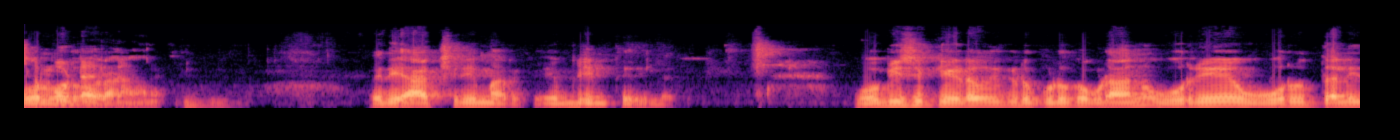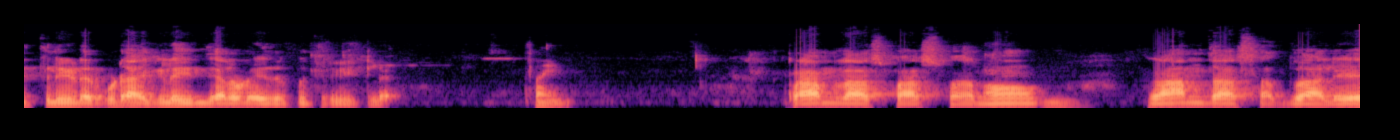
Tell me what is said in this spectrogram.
தோல் கொடுக்குறாங்க. பெரிய ஆச்சரியமா இருக்கு. எப்படின்னு தெரியல. ஓபிசிக்கு இடஒதுக்கீடு கொடுக்கக்கூடாதுன்னு ஒரே ஒரு தலித் லீடர் கூட அகில இந்திய அளவில் எதிர்ப்பு தெரிவிக்கல. ராம்தாஸ் பாஸ்வானும். ராம்தாஸ் அத்வாலே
